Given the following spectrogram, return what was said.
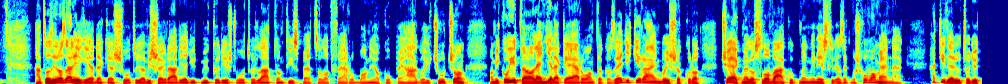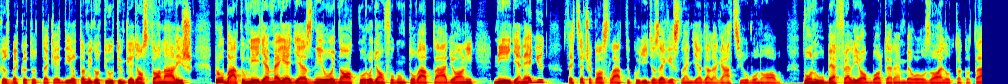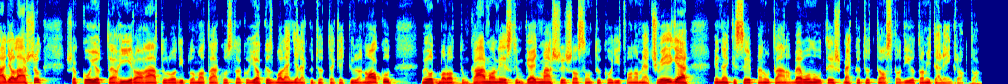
hát azért az elég érdekes volt, hogy a Visegrádi együttműködést volt, hogy láttam 10 perc alatt felrobbanni a kopenhágai csúcson, amikor hirtelen a lengyelek elrohantak az egyik irányba, és akkor a csehek meg a szlovákok meg mi néztük, ezek most hova mennek? Hát kiderült, hogy ők közben kötöttek egy dílt, amíg ott ültünk egy asztalnál, és próbáltunk négyen megegyezni, hogy na akkor hogyan fogunk tovább tárgyalni, négyen együtt. Azt egyszer csak azt láttuk, hogy így az egész lengyel delegáció vonul, vonul befelé abba a terembe, ahol zajlottak a tárgyalások, és akkor jött a hír, a hátulról diplomatálkoztak, hogy ja, közben a lengyelek ütöttek egy külön alkut, mi ott maradtunk hárman, néztünk egymásra, és azt mondtuk, hogy itt van a meccs vége, mindenki szépen utána bevonult, és megkötötte azt a dílt, amit elénk raktak.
